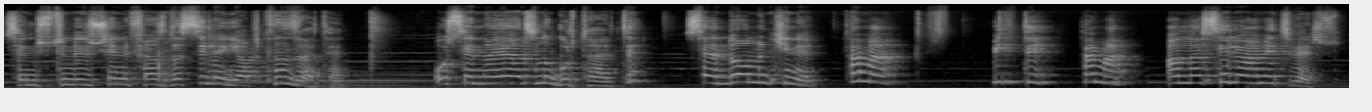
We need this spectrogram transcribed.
Sen üstüne düşeni fazlasıyla yaptın zaten. O senin hayatını kurtardı. Sen de onunkini. Tamam. Bitti. Tamam. Allah selamet versin.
